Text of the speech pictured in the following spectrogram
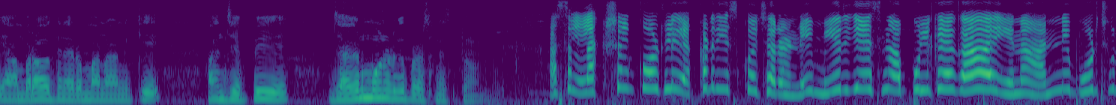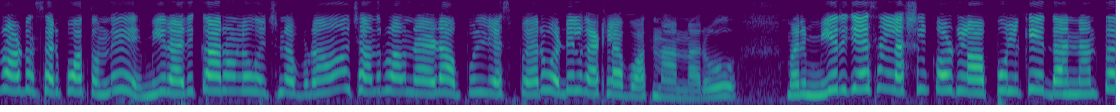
ఈ అమరావతి నిర్మాణానికి అని చెప్పి జగన్మోహన్ రెడ్డికి ప్రశ్నిస్తాను అసలు లక్షల కోట్లు ఎక్కడ తీసుకొచ్చారండి? మీరు చేసిన అప్పులకేగా ఈయన అన్ని పూడ్చుకురావడం సరిపోతుంది? మీరు అధికారంలోకి వచ్చినప్పుడు చంద్రబాబు నాయుడు అప్పులు చేసిపోయారు వడ్డీలు కట్టలేకపోతున్నా అన్నారు. మరి మీరు చేసిన లక్షల కోట్ల అప్పులకి దాన్ని అంతా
